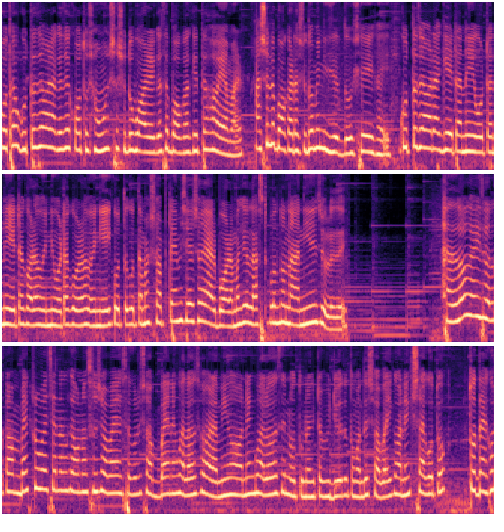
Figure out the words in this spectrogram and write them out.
কোথাও ঘুরতে যাওয়ার আগে যে কত সমস্যা, শুধু বরের কাছে বকা খেতে হয় আমার। আসলে বকাটা শুধু আমি নিজের দোষেই খাই। ঘুরতে যাওয়ার আগে এটা নেই, ওটা নেই, এটা করা হয়নি, ওটা করা হয়নি, এই করতে করতে আমার সব টাইম শেষ হয় আর বর আমাকে লাস্ট পর্যন্ত না নিয়ে চলে যায়। Hello guys welcome back to my channel কেমন আছো সবাই? আশা করি সবাই অনেক ভালো আছো, আর আমিও অনেক ভালো আছি। নতুন একটা ভিডিওতে তোমাদের সবাইকে অনেক স্বাগত। তো দেখো,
